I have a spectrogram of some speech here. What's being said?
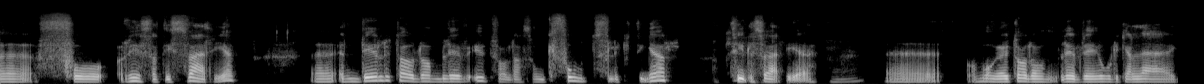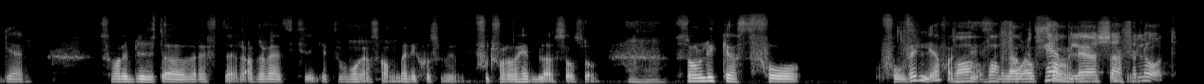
eh, få resa till Sverige. Eh, en del av dem blev utvalda som kvotflyktingar okej. till Sverige. Mm. Eh, och många av dem levde i olika läger som hade blivit över efter andra världskriget. Det var många som människor som fortfarande var hemlösa och så. Mhm. Så de lyckas få, få välja faktiskt. Var, var folk hemlösa, förlåt,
